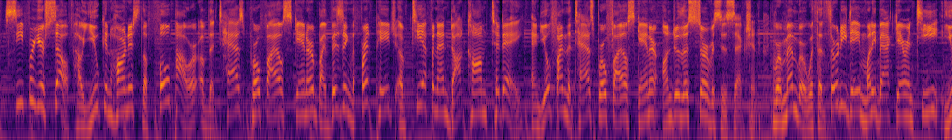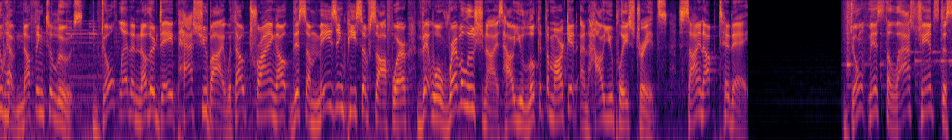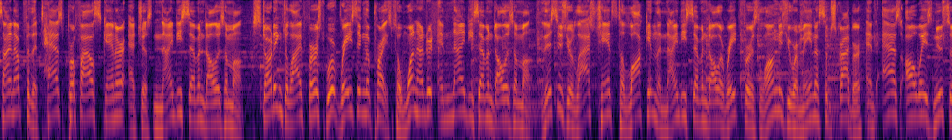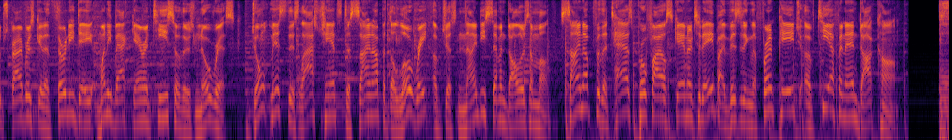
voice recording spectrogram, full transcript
See for yourself how you can harness the full power of the TAS Profile Scanner by visiting the front page of TFNN.com today, and you'll find the TAS Profile Scanner under the Services section. Remember, with a 30 day money back guarantee, you have nothing to lose. Don't let another day pass you by without trying out this amazing piece of software that will revolutionize how you look at the market and how you place trades. Sign up today. Don't miss the last chance to sign up for the TAS Profile Scanner at just $97 a month. Starting July 1st, we're raising the price to $197 a month. This is your last chance to lock in the $97 rate for as long as you remain a subscriber. And as always, new subscribers get a 30 day money back guarantee, so there's no risk. Don't miss this last chance to sign up at the low rate of just $97 a month. Sign up for the TAS Profile Scanner today by visiting the front page of TFNN.com.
